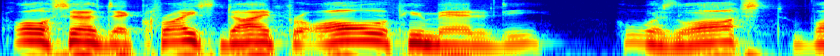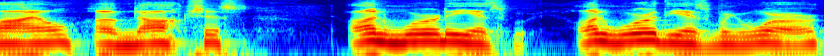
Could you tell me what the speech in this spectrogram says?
Paul says that Christ died for all of humanity who was lost, vile, obnoxious, unworthy as, unworthy as we were,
